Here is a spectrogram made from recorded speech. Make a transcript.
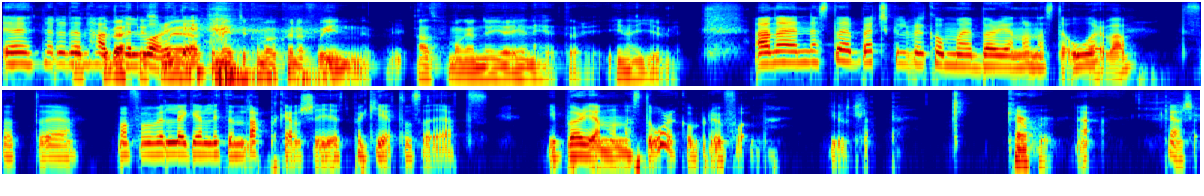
eh, den hade väl varit det. att de inte kommer att kunna få in allt för många nya enheter innan jul. Ja, nej, nästa batch skulle väl komma i början av nästa år, va? Så att eh, man får väl lägga en liten lapp kanske i ett paket och säga att i början av nästa år kommer du få en julklapp. Kanske. Ja, kanske.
